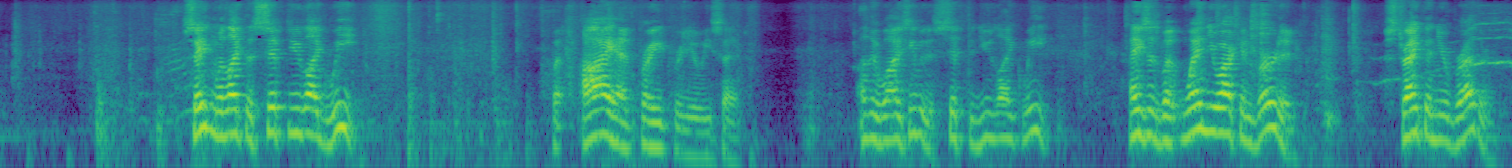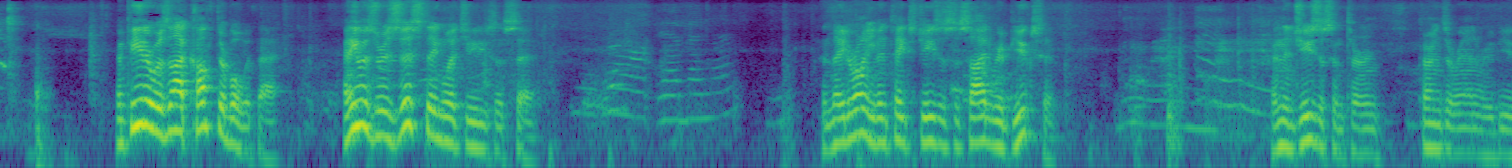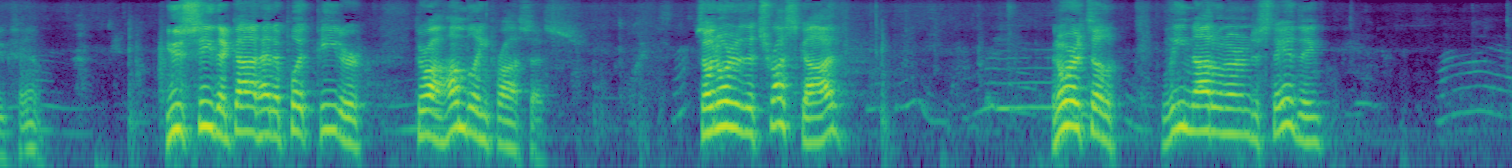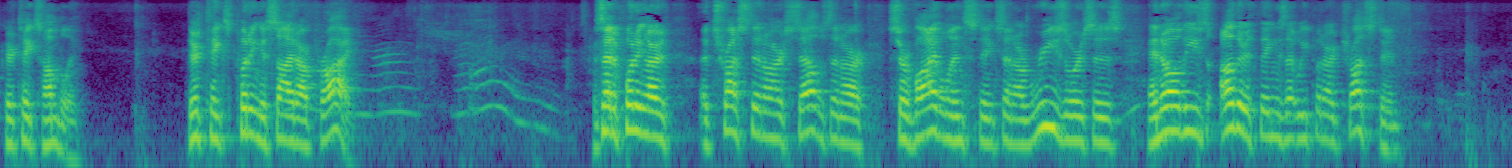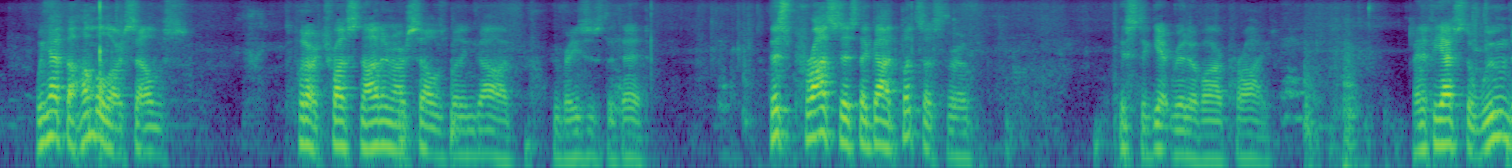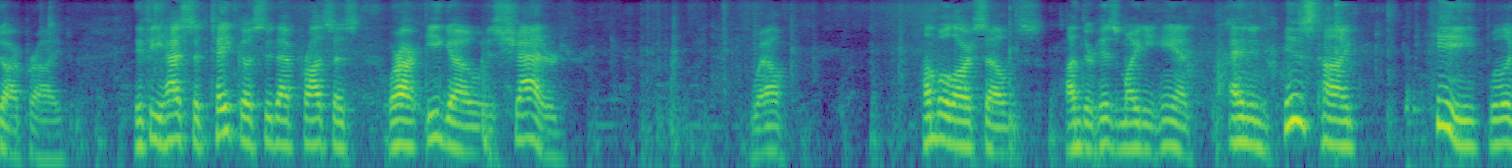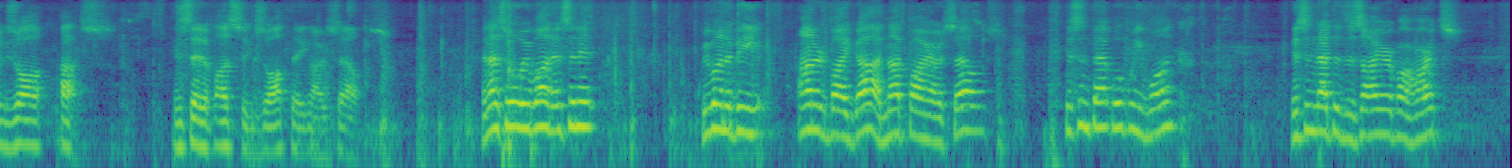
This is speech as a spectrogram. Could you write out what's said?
Satan would like to sift you like wheat. But I have prayed for you, he said. Otherwise, he would have sifted you like wheat. And he says, But when you are converted, strengthen your brethren. And Peter was not comfortable with that. And he was resisting what Jesus said. And later on, even takes Jesus aside and rebukes him. And then Jesus, in turn, turns around and rebukes him. You see that God had to put Peter through a humbling process. So, in order to trust God, in order to lean not on our understanding, there takes humbling. There takes putting aside our pride. Instead of putting our a trust in ourselves and our survival instincts and our resources and all these other things that we put our trust in, we have to humble ourselves to put our trust not in ourselves but in God who raises the dead. This process that God puts us through is to get rid of our pride. And if He has to wound our pride, if He has to take us through that process where our ego is shattered, well, humble ourselves under his mighty hand, and in his time, he will exalt us instead of us exalting ourselves. And that's what we want, isn't it? We want to be honored by God, not by ourselves. Isn't that what we want? Isn't that the desire of our hearts?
